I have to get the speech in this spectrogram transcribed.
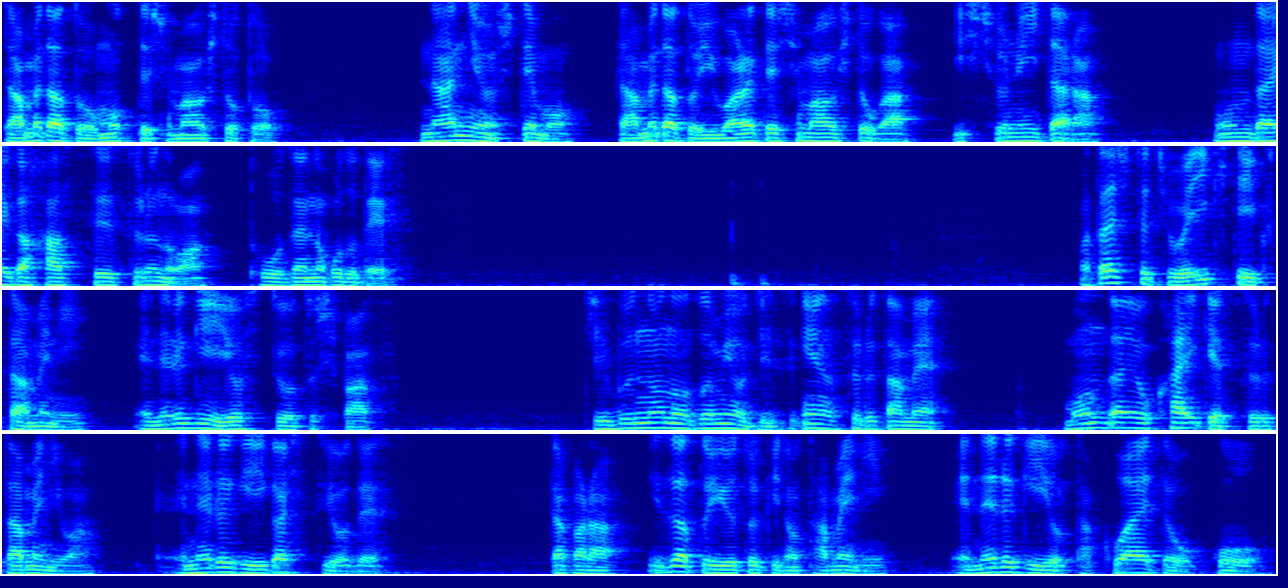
ダメだと思ってしまう人と何をしてもダメだと言われてしまう人が一緒にいたら問題が発生するのは当然のことです。私たちは生きていくためにエネルギーを必要とします。自分の望みを実現するため、問題を解決するためにはエネルギーが必要です。だから、いざという時のためにエネルギーを蓄えておこ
